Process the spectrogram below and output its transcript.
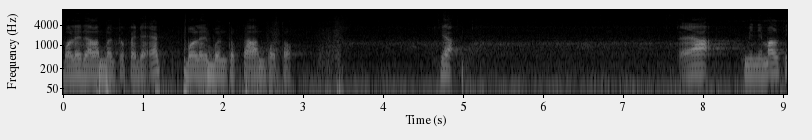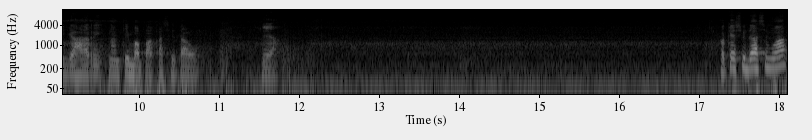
Boleh dalam bentuk PDF boleh bentuk dalam foto. Ya. Saya minimal tiga hari nanti bapak kasih tahu. Ya. Oke sudah semua?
